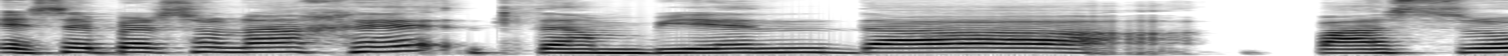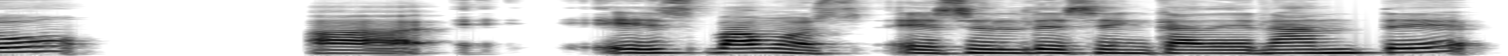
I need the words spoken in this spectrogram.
Ese personaje también da paso a. Es, vamos, es el desencadenante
